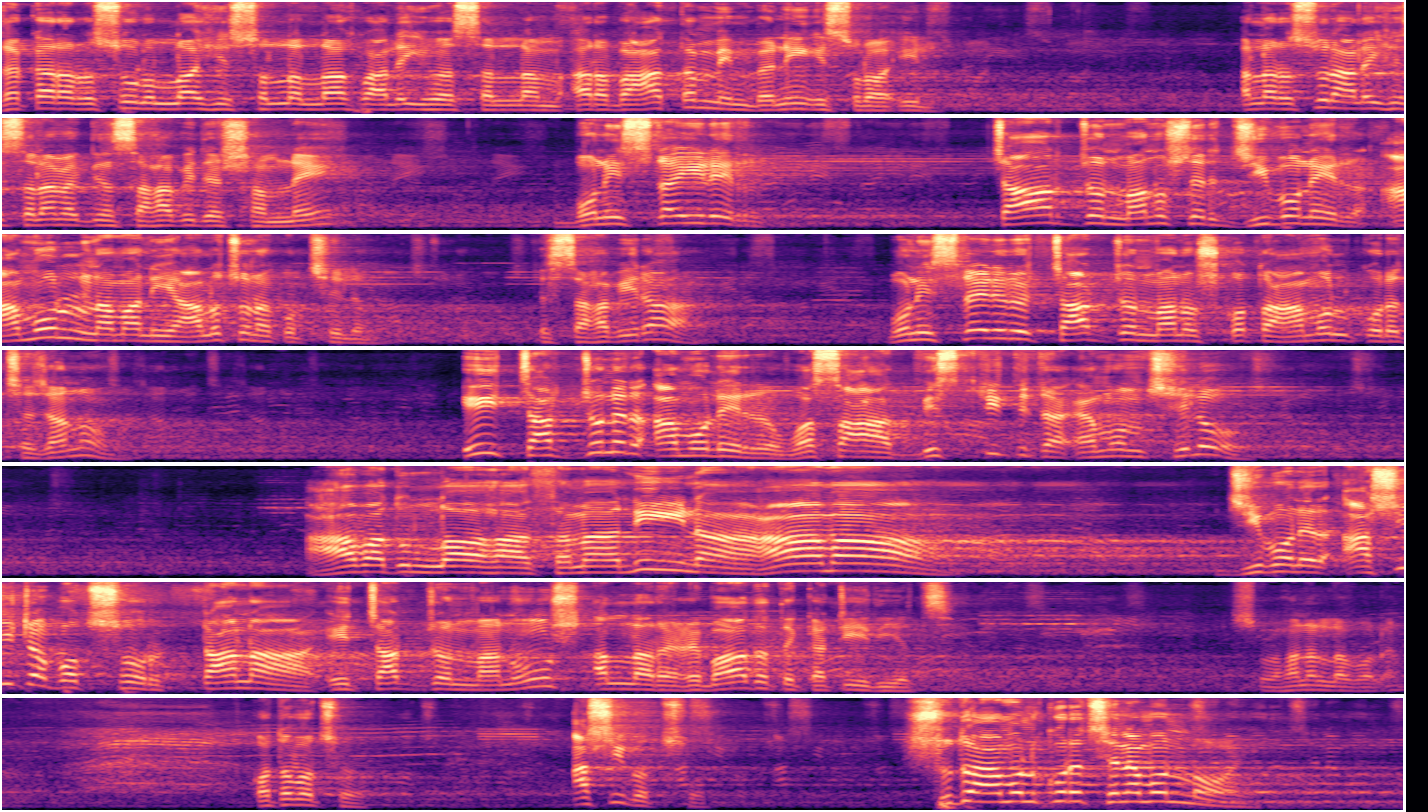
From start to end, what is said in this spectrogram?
জাকারা রসুল্লাহ সাল্লাহ আলী আসাল্লাম আর বাতামিম বনি ইসরাইল আল্লাহ রসুল আলহিসাল্লাম একদিন সাহাবিদের সামনে বন ইসরাইলের চারজন মানুষের জীবনের আমল নামা নিয়ে আলোচনা করছিলেন। সাহাবিরা বন ইসরায়েলের ওই চারজন মানুষ কত আমল করেছে জানো? এই চারজনের আমলের ওয়াসাদ বিস্তৃতিটা এমন ছিল। আবাদুল্লাহ সামানিনা আমা। জীবনের আশিটা বৎসর টানা এই চারজন মানুষ আল্লাহর এবাদতে কাটিয়ে দিয়েছে। সোহানাল্লাহ বলেন। কত বছর আশি বছর শুধু আমল করেছেন এমন নয়,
